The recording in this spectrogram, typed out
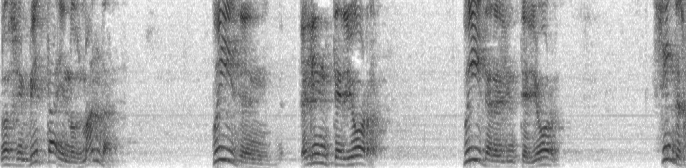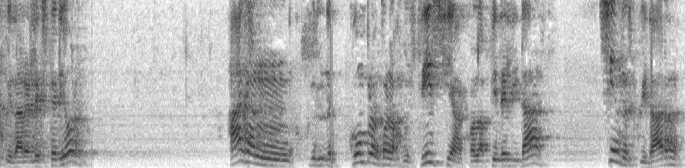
Nos invita y nos manda. Cuiden el interior. Cuiden el interior sin descuidar el exterior. Hagan, cumplan con la justicia, con la fidelidad, sin descuidar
